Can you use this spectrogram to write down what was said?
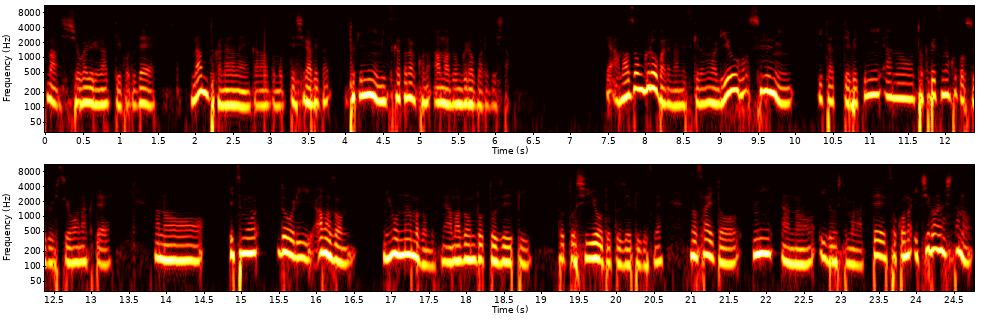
まあ支障が出るなっていうことでなんとかならないかなと思って調べた時に見つかったのがこの Amazon グローバルでした。で Amazon グローバルなんですけども利用するに至って別にあの特別なことをする必要はなくてあのいつも通り Amazon 日本の Amazon ですね。Amazon.jp .co.jp ですね。のサイトにあの移動してもらってそこの一番下の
